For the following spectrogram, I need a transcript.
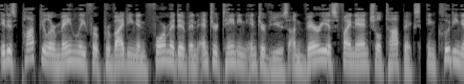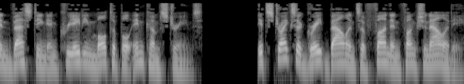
It is popular mainly for providing informative and entertaining interviews on various financial topics, including investing and creating multiple income streams. It strikes a great balance of fun and functionality.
